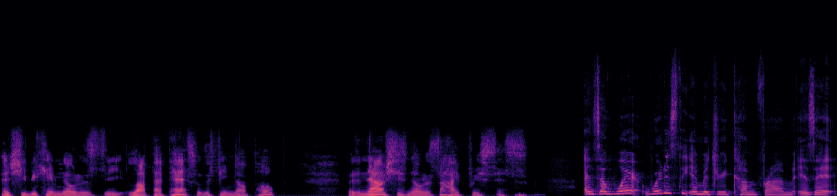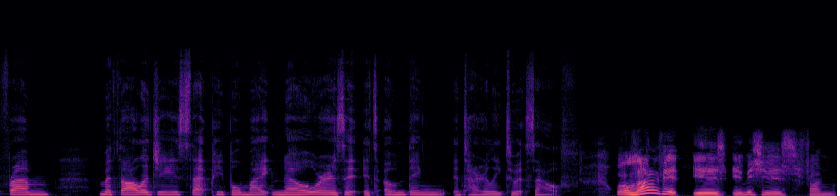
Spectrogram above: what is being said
and she became known as the La Papesse, or the female pope, but now she's known as the high priestess. And so, where where does the imagery come from? Is it from mythologies that people might know, or is it its own thing entirely to itself? Well, a lot of it is images from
